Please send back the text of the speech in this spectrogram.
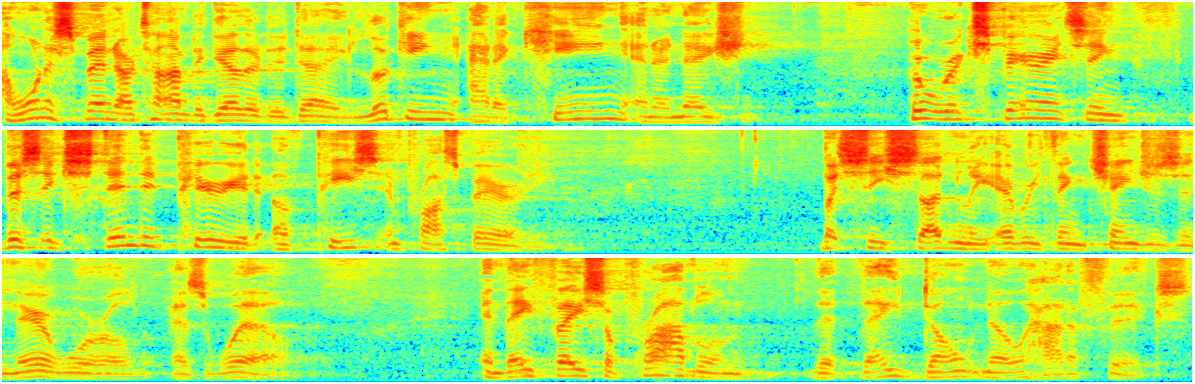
I want to spend our time together today looking at a king and a nation who were experiencing this extended period of peace and prosperity. But see, suddenly everything changes in their world as well. And they face a problem that they don't know how to fix.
